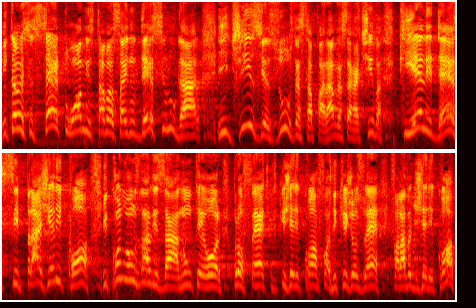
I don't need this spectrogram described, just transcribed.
Então, esse certo homem estava saindo desse lugar, e diz Jesus nessa parábola, nessa narrativa, que ele desce para Jericó. E quando vamos analisar num teor profético de que Jericó, de que Josué falava de Jericó,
